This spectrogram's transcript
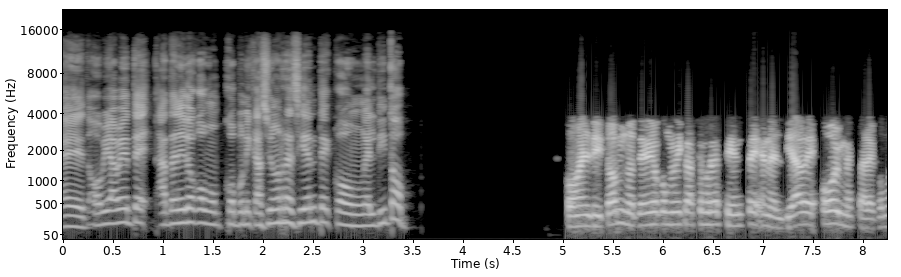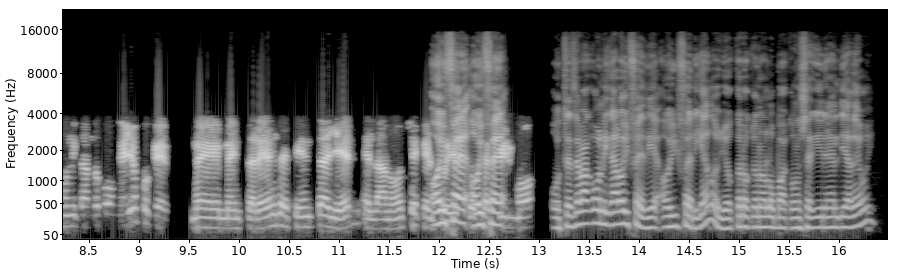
Eh, obviamente ha tenido como comunicación reciente con el DITOP. Con el DITOP no he tenido comunicación reciente. En el día de hoy me estaré comunicando con ellos porque me, enteré reciente ayer, en la noche, que el hoy proyecto se firmó. ¿Usted se va a comunicar hoy, hoy feriado? Yo creo que no lo va a conseguir en el día de hoy.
